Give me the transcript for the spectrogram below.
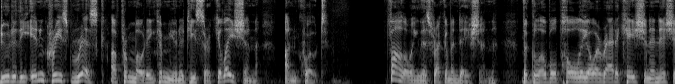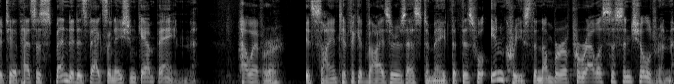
due to the increased risk of promoting community circulation, unquote. Following this recommendation, the Global Polio Eradication Initiative has suspended its vaccination campaign. However, its scientific advisors estimate that this will increase the number of paralysis in children,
